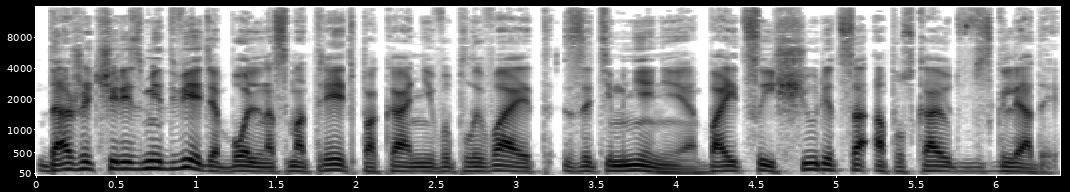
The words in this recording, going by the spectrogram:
Даже через медведя больно смотреть, пока не выплывает затемнение. Бойцы щурятся, опускают взгляды.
